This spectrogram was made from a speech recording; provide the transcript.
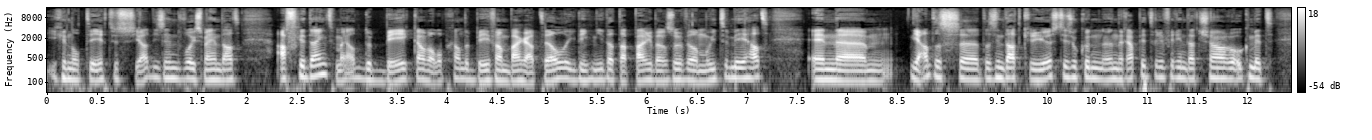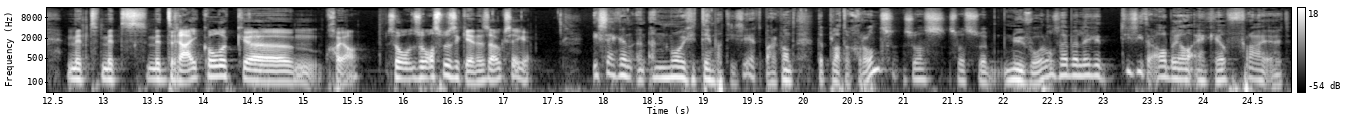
genoteerd. Dus ja, die zijn volgens mij inderdaad afgedankt. Maar ja, de B kan wel opgaan, de B van Bagatelle. Ik denk niet dat dat park daar zoveel moeite mee had. En um, ja, dat is, uh, dat is inderdaad curieus. Het is ook een, een Rapid River in dat genre, ook met, met, met, met draaikolk. Uh, ja, zo, zoals we ze kennen, zou ik zeggen. Ik zeg een, een, mooi gethematiseerd park. Want de plattegrond, zoals, zoals we nu voor ons hebben liggen, die ziet er al bij al echt heel fraai uit.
